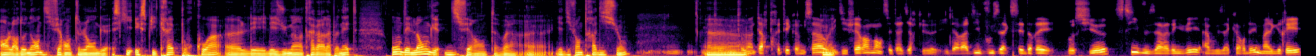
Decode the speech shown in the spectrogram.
en leur donnant différentes langues, ce qui expliquerait pourquoi euh, les, humains à travers la planète ont des langues différentes. Voilà, il y a différentes traditions. On peut, euh, l'interpréter comme ça ou différemment. C'est-à-dire qu'il leur a dit vous accéderez aux cieux si vous arrivez à vous accorder malgré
